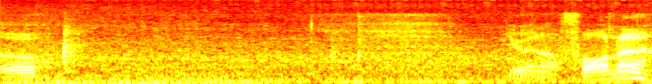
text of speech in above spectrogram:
So. Gehen wir nach vorne.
